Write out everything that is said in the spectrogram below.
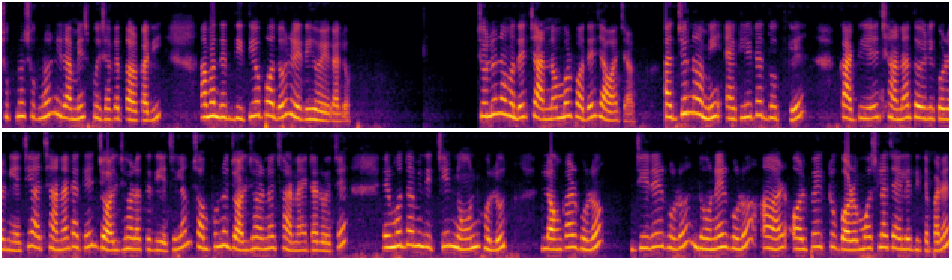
শুকনো শুকনো নিরামিষ পুঁইশাকের তরকারি আমাদের দ্বিতীয় পদও রেডি হয়ে গেল। চলুন আমাদের চার নম্বর পদে যাওয়া যাক। তার জন্য আমি এক লিটার দুধকে কাটিয়ে ছানা তৈরি করে নিয়েছি আর ছানাটাকে জল ঝরাতে দিয়েছিলাম। সম্পূর্ণ জল ঝরানো ছানা এটা রয়েছে। এর মধ্যে আমি দিচ্ছি নুন, হলুদ, লঙ্কার গুঁড়ো, জিরের গুঁড়ো, ধনের গুঁড়ো আর অল্প একটু গরম মশলা চাইলে দিতে পারেন।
